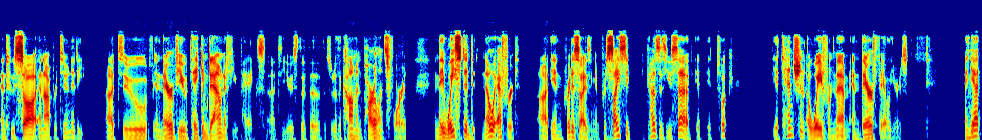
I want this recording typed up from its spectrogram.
and who saw an opportunity uh, to, in their view, take him down a few pegs, uh, to use the, the, the, sort of the common parlance for it. And they wasted no effort uh, in criticizing him, precisely because, as you said, it, it took the attention away from them and their failures. And yet,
